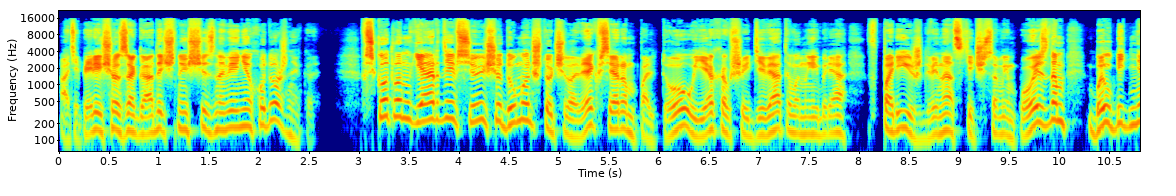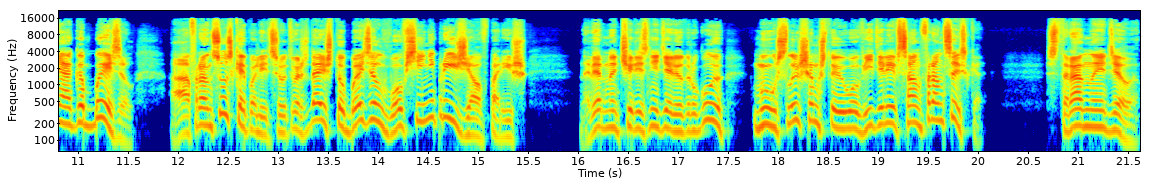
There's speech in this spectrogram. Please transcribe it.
а теперь еще загадочное исчезновение художника. В Скотланд-Ярде все еще думают, что человек в сером пальто, уехавший 9 ноября в Париж 12-часовым поездом, был бедняга Безил, а французская полиция утверждает, что Безил вовсе не приезжал в Париж. Наверное, через неделю-другую мы услышим, что его видели в Сан-Франциско. Странное дело.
